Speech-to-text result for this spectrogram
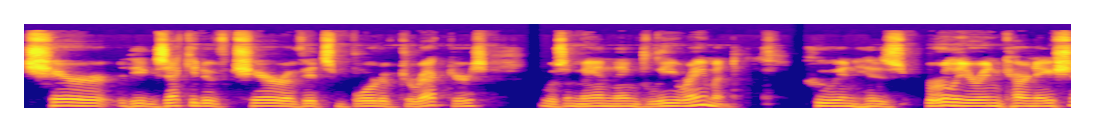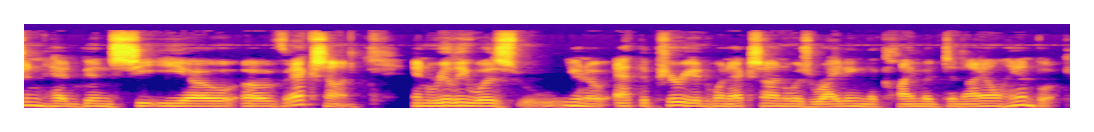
chair, the executive chair of its board of directors was a man named Lee Raymond, who in his earlier incarnation had been CEO of Exxon and really was, you know, at the period when Exxon was writing the climate denial handbook.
